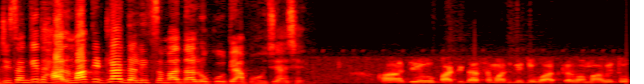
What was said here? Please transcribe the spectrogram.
હજી સંકેત હાલમાં કેટલા દલિત સમાજના લોકો ત્યાં પહોંચ્યા છે? આ જે પાટીદાર સમાજની જો વાત કરવામાં આવે તો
